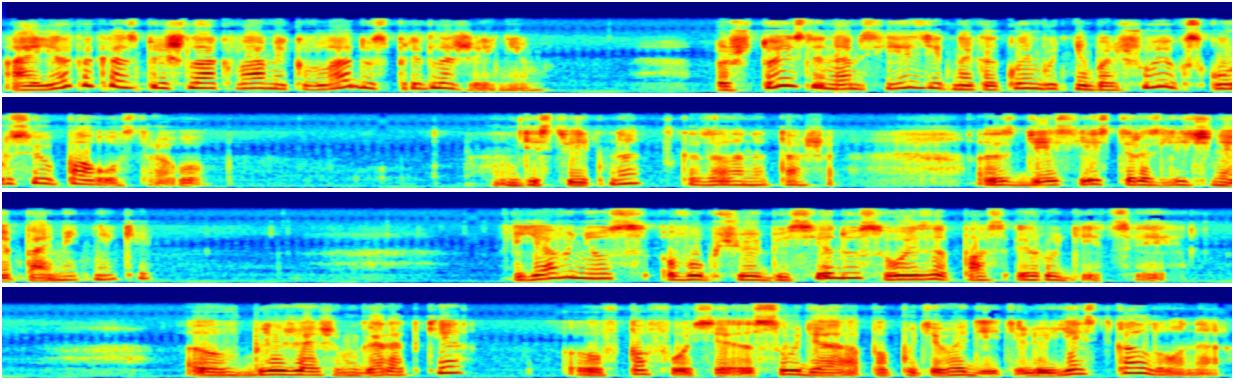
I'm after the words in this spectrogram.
«А я как раз пришла к вам и к Владу с предложением. Что, если нам съездить на какую-нибудь небольшую экскурсию по острову?» «Действительно», — сказала Наташа, — «здесь есть различные памятники». Я внес в общую беседу свой запас эрудиции. В ближайшем городке в Пафосе, судя по путеводителю, есть колонна,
